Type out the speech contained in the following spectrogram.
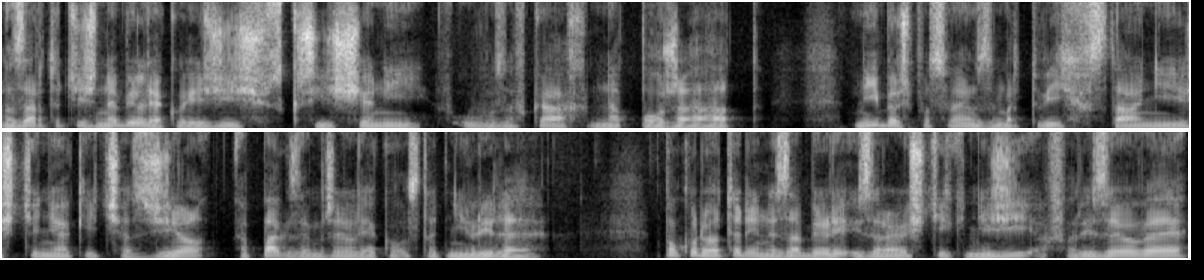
Lazar totiž nebyl jako Ježíš vzkříšený v úvozovkách na pořád, nýbrž po svém zmrtvých vstání ještě nějaký čas žil a pak zemřel jako ostatní lidé. Pokud ho tedy nezabili izraelští kněží a farizeové,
